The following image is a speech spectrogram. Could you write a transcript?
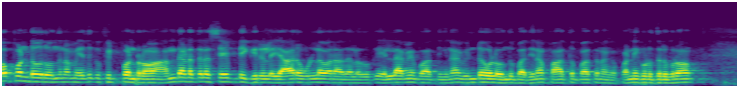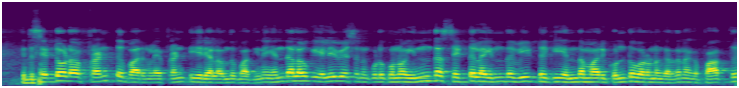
ஓப்பன் டோர் வந்து நம்ம எதுக்கு ஃபிட் பண்ணுறோம் அந்த இடத்துல சேஃப்டி கிரில் யாரும் உள்ளே வராத அளவுக்கு எல்லாமே பார்த்தீங்கன்னா விண்டோவில் வந்து பார்த்திங்கன்னா பார்த்து பார்த்து நாங்கள் பண்ணி கொடுத்துருக்குறோம். இந்த செட்டோட ஃப்ரண்ட்டு பாருங்களேன் ஃப்ரண்ட் ஏரியாவில் வந்து பார்த்தீங்கன்னா எந்த அளவுக்கு எலிவேஷன் கொடுக்கணும் இந்த செட்டில் இந்த வீட்டுக்கு எந்த மாதிரி கொண்டு வரணுங்கிறத நாங்கள் பார்த்து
